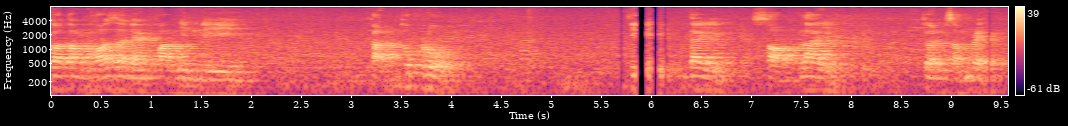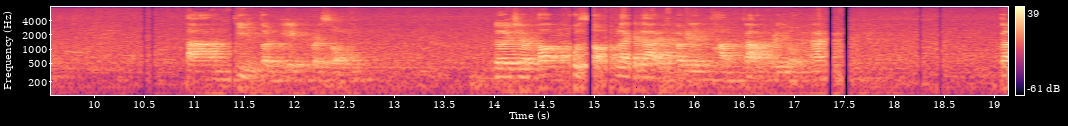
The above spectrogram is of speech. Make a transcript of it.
ก็ต้องขอแสดงความยินดี กับทุกรูปที่ได้ สอบไล่จนสำเร็จ ตามที่ตนเองประสงค์ โดยเฉพาะผู้สอบไล่ได้ปรริญญาธรรมเก้าประโยคนั้น ก็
